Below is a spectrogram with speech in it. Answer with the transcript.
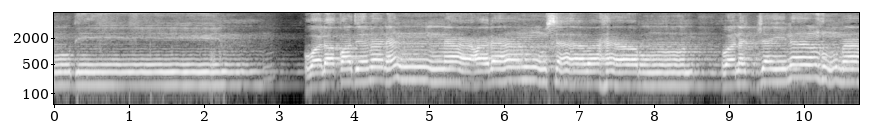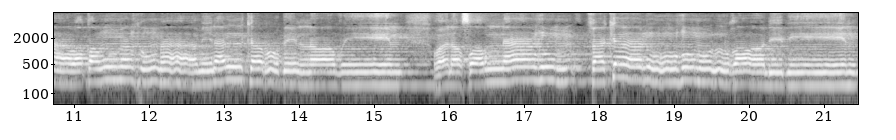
مبين. ولقد مننا على موسى وهارون ونجيناهما وقومهما من الكرب العظيم. ونصرناهم فكانوا هم الغالبين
